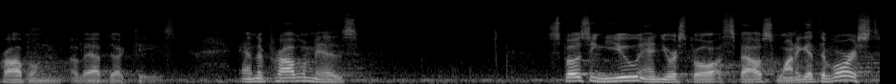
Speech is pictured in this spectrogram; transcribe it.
problem of abductees. And the problem is Supposing you and your spouse want to get divorced.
